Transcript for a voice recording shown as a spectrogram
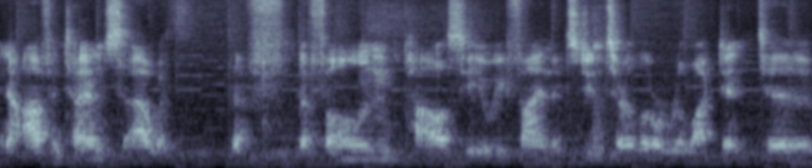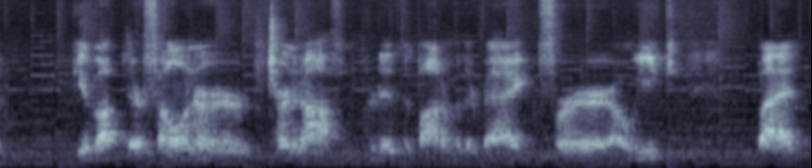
and oftentimes uh, with the, the phone policy, we find that students are a little reluctant to give up their phone or turn it off and put it at the bottom of their bag for a week. But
